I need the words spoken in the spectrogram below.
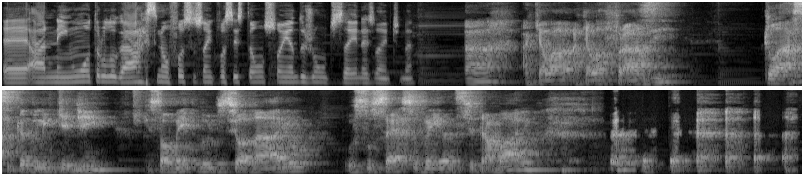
é, a nenhum outro lugar se não fosse o sonho que vocês estão sonhando juntos aí na Slant, né? Ah, aquela, aquela frase clássica do LinkedIn, que somente no dicionário o sucesso vem antes de trabalho.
